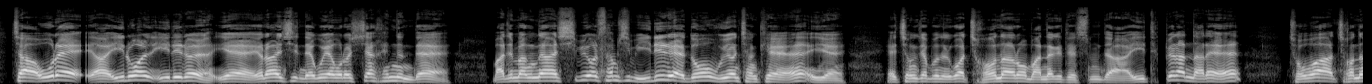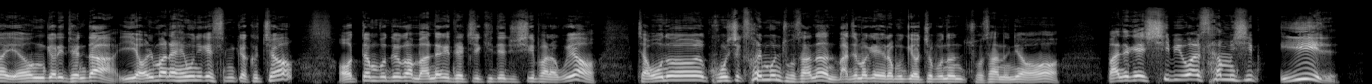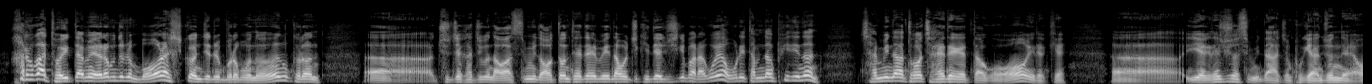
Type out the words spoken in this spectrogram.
자, 올해 1월 아, 1일을 예, 11시 내 고향으로 시작했는데 마지막 날 12월 31일에도 우연찮게 예, 애청자분들과 전화로 만나게 됐습니다. 이 특별한 날에 저와 전화 연결이 된다. 이 얼마나 행운이겠습니까? 그쵸? 어떤 분들과 만나게 될지 기대해 주시기 바라고요. 자, 오늘 공식 설문조사는 마지막에 여러분께 여쭤보는 조사는요. 만약에 12월 32일 하루가 더 있다면 여러분들은 뭘 하실 건지를 물어보는 그런 어, 주제 가지고 나왔습니다. 어떤 대답이 나올지 기대해 주시기 바라고요. 우리 담당 PD는 잠이나 더 자야 되겠다고 이렇게 어, 이야기를 해주셨습니다. 좀 보기 안 좋네요.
